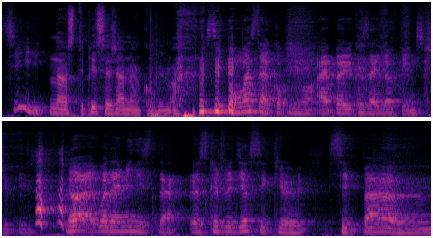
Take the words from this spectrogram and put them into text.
Si, Non, stupide, c'est jamais un compliment. si pour moi c'est un compliment. I, because I love being stupid. No, what I mean is that. euh, ce que je veux dire c'est que c'est pas. euh,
